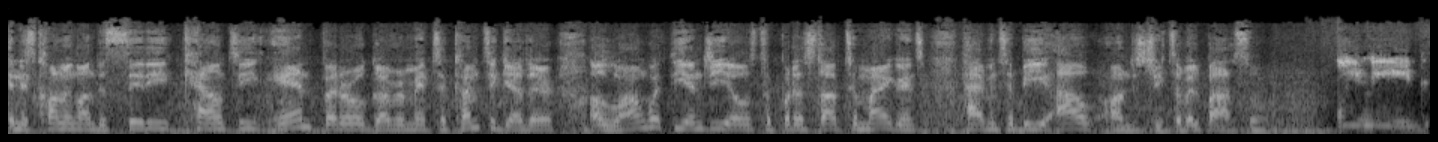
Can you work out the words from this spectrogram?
and is calling on the city, county, and federal government to come together along with the NGOs to put a stop to migrants having to be out on the streets of El Paso. We need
